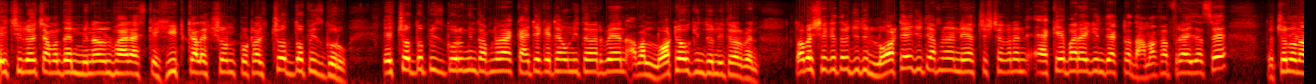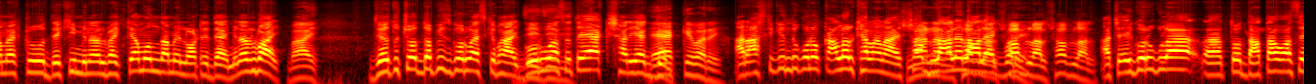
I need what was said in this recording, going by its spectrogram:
এই ছিল হচ্ছে আমাদের মিনারেল ভাইয়ের আজকে হিট কালেকশন টোটাল চোদ্দ পিস গরু। এই চোদ্দ পিস গরু কিন্তু আপনারা কাইটে কেটেও নিতে পারবেন আবার লটেও কিন্তু নিতে পারবেন। তবে সেক্ষেত্রে যদি লটে যদি আপনারা নেওয়ার চেষ্টা করেন একেবারে কিন্তু একটা ধামাকা প্রাইজ আছে। তো চলুন আমরা একটু দেখি মিনারেল ভাই কেমন দামে লটে দেয়। মিনারেল ভাই ভাই। যেহেতু চোদ্দ পিস গরু আজকে ভাই গরু আছে তো এক সারি একেবারে। আর আজকে কিন্তু কোনো কালোর খেলা নাই সব লালে লাল সব লাল সব লাল। আচ্ছা এই গরুগুলা তো দাতাও আছে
